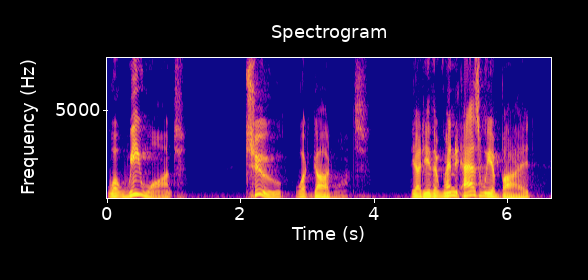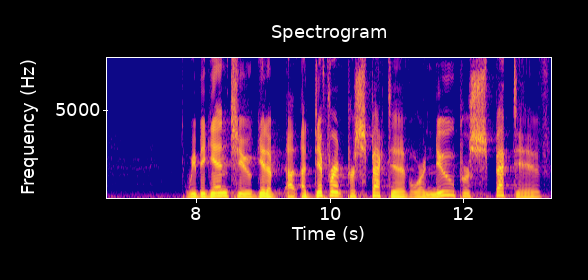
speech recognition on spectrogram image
what we want to what God wants. The idea that when, as we abide, we begin to get a, a, different perspective or a new perspective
